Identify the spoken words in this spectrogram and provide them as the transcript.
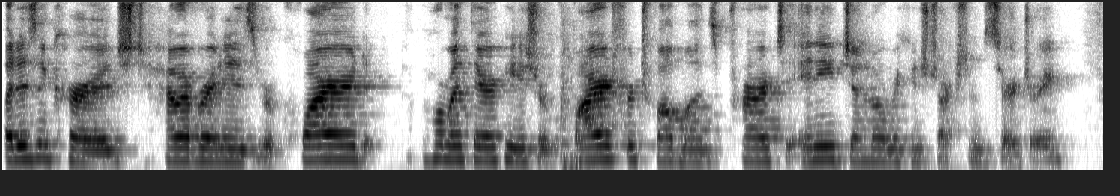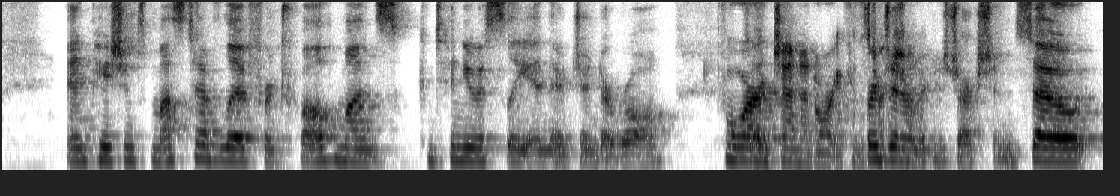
but is encouraged. However, it is required, hormone therapy is required for 12 months prior to any genital reconstruction surgery. And patients must have lived for 12 months continuously in their gender role for so, genital reconstruction. For genital reconstruction. So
